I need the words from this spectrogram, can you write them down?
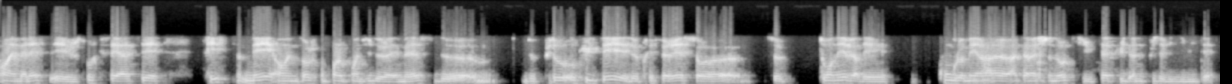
en MLS, et je trouve que c'est assez triste, mais en même temps je comprends le point de vue de la MLS de de plutôt occulter et de préférer se, tourner vers des conglomérats internationaux qui peut-être lui donnent plus de visibilité.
